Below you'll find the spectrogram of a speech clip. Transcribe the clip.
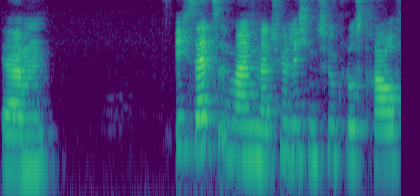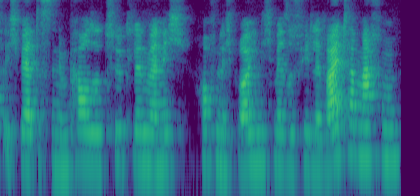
Ähm, ich setze in meinem natürlichen Zyklus drauf. Ich werde es in den Pausezyklen, wenn ich, hoffentlich brauche ich nicht mehr so viele, weitermachen.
